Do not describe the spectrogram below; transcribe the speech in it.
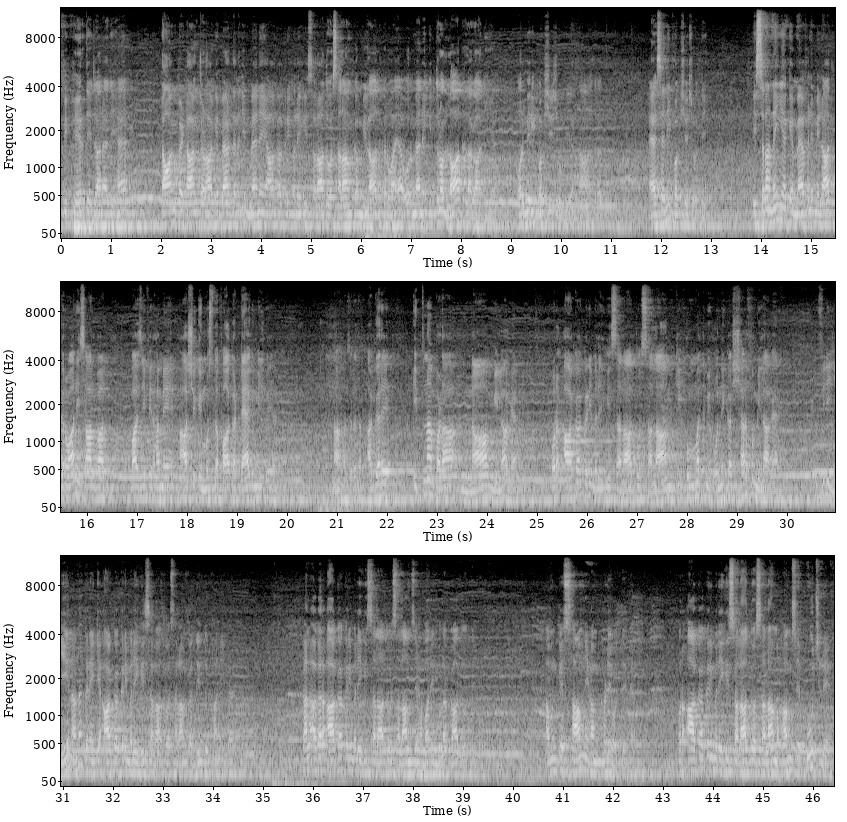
بھی پھیرتے جانا جی ہے ٹانگ پہ ٹانگ چڑھا کے بیٹھ دینا جی۔ میں نے آقا کریم علیہ صلاحت وسلام کا میلاد کروایا اور میں نے اتنا لاکھ لگا دی ہے۔ اور میری بخشش ہو گئی ہے۔ نا حضرت، ایسے نہیں بخشش ہوتی۔ اس طرح نہیں ہے کہ محفل میلاد کروا لی، سال بعد بس جی پھر ہمیں عاشق مصطفیٰ کا ٹیگ مل گیا۔ نا حضرت، اگر اتنا بڑا نام ملا ہے اور آقا کریم علیہ صلاحت و سلام کی امت میں ہونے کا شرف ملا ہے۔ تو پھر یہ نہ نہ کریں کہ آقا کریم علیہ صلاحت و سلام کا دل دکھانے کا ہے۔ کل اگر آقا کریم علیہ صلاحت و سلام سے ہماری ملاقات ہوتی، ہم ان کے سامنے ہم کھڑے ہوتے ہیں۔ اور آقا کریم علیہ صلاحت و سلام ہم سے پوچھ لیں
